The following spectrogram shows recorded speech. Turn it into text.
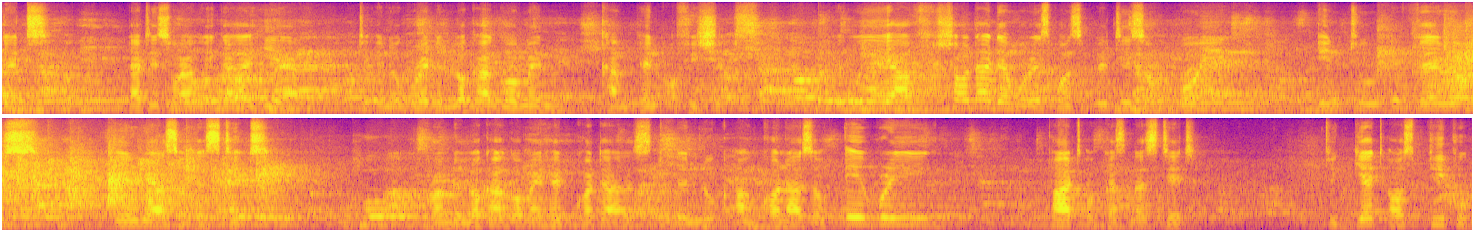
Datti. That is why we gather here to inaugurate the local government campaign officials. We have shouldered them with responsibilities of going into the various areas of the state, from the local government headquarters to the nook and corners of every part of Katsina State to get us people.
